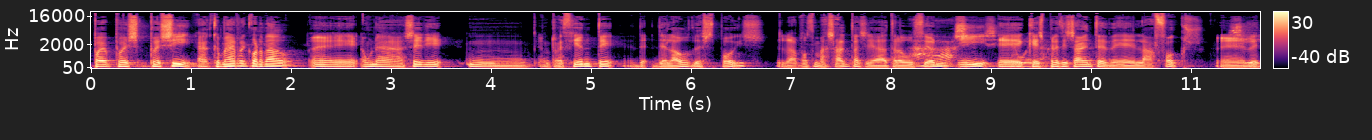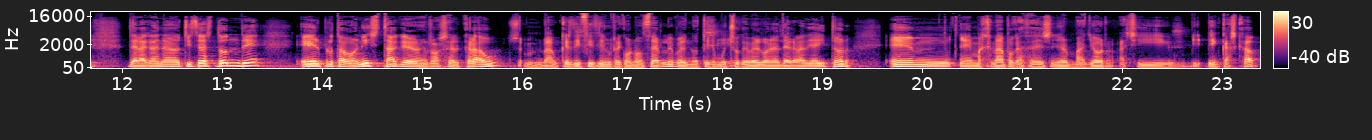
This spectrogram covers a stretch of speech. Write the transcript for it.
Pues, pues, pues sí, que me ha recordado eh, una serie mm, reciente de, de Loudest Voice, la voz más alta sería la traducción, Ah, sí, y sí, eh, que es precisamente de la Fox, eh, Sí. de, de la cadena de noticias, donde el protagonista, que es Russell Crowe, aunque es difícil reconocerle, pues no tiene mucho que ver con el de Gladiator, eh, eh, más que nada porque hace de señor mayor, así bi- bien cascado.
